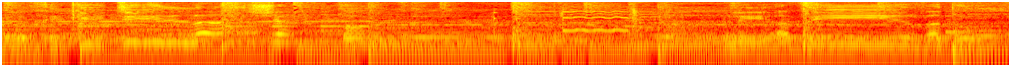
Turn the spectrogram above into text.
וחיכיתי לשעות בלי אוויר וגוף.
